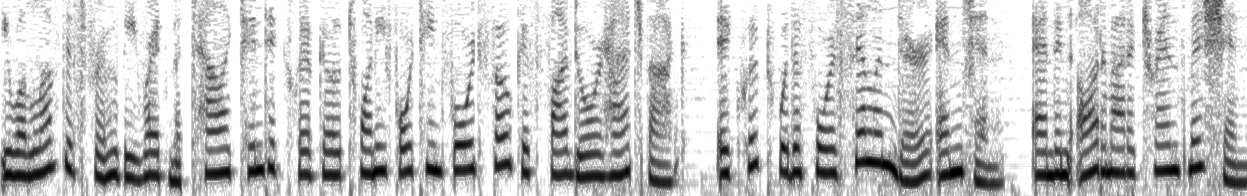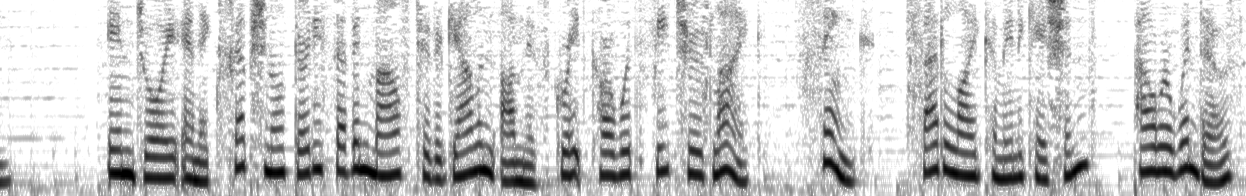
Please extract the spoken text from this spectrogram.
You will love this ruby red metallic tinted Clearcoat 2014 Ford Focus 5-door hatchback, equipped with a 4-cylinder engine and an automatic transmission. Enjoy an exceptional 37 miles to the gallon on this great car with features like sync, satellite communications, power windows,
